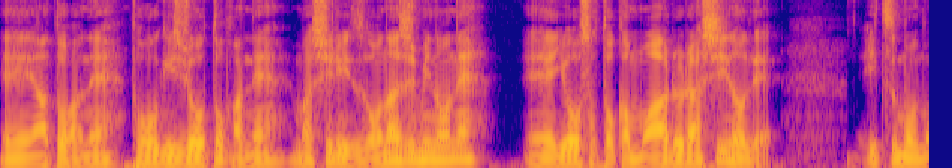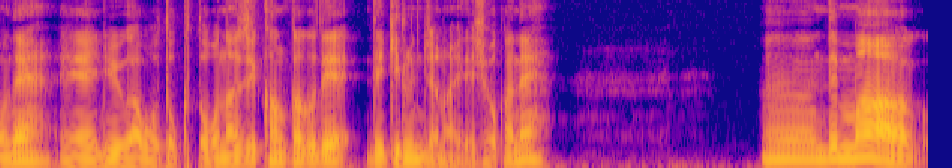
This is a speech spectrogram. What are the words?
えー、あとはね、闘技場とかね、まあ、シリーズおなじみのね、えー、要素とかもあるらしいので、いつものね、えー、竜が如くと同じ感覚でできるんじゃないでしょうかね。うん、で、まあ、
